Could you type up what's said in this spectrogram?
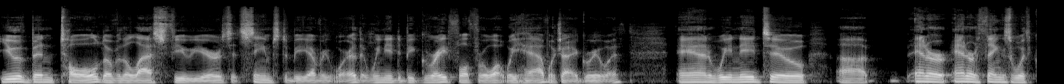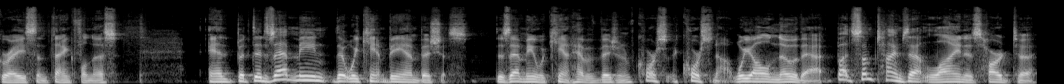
you have been told over the last few years, it seems to be everywhere, that we need to be grateful for what we have, which I agree with. And we need to uh, enter enter things with grace and thankfulness. And but does that mean that we can't be ambitious? Does that mean we can't have a vision? Of course, of course not. We all know that. But sometimes that line is hard to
